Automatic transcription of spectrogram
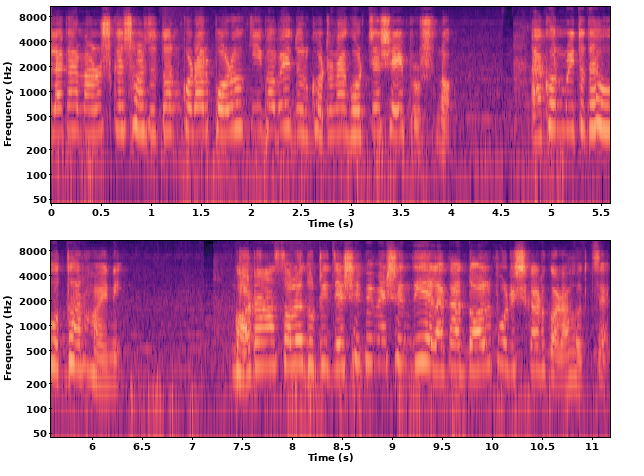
এলাকার মানুষকে সচেতন করার পরও কীভাবে দুর্ঘটনা ঘটছে সেই প্রশ্ন। এখন মৃতদেহ উদ্ধার হয়নি। ঘটনাস্থলে দুটি জেসিপি মেশিন দিয়ে এলাকার দল পরিষ্কার করা হচ্ছে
